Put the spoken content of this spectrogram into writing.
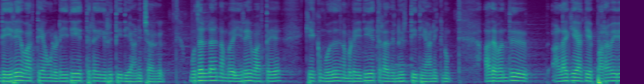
இந்த இறை வார்த்தையை அவங்களோட இதயத்தில் இருத்தி தியானித்தார்கள் முதல்ல நம்ம இறை வார்த்தையை கேட்கும்போது நம்மளோட இதயத்தில் அதை நிறுத்தி தியானிக்கணும். அதை வந்து அழகியாகிய பறவை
